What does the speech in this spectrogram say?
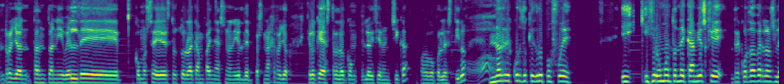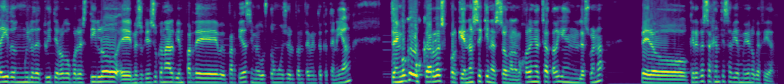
Rollo, tanto a nivel de cómo se estructura la campaña, sino a nivel de personaje. Rollo, creo que hasta lo, lo hicieron chica o algo por el estilo. Oh. No recuerdo qué grupo fue. Y hicieron un montón de cambios que recuerdo haberlos leído en un hilo de Twitter o algo por el estilo. Eh, me suscribí a su canal, vi un par de partidas y me gustó mucho el planteamiento que tenían. Tengo que buscarlos porque no sé quiénes son. A lo mejor en el chat a alguien le suena, pero creo que esa gente sabía muy bien lo que hacía.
